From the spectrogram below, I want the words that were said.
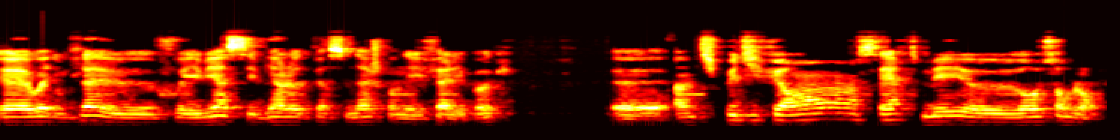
ouais, donc là, euh, vous voyez bien, c'est bien l'autre personnage qu'on avait fait à l'époque. Euh, un petit peu différent, certes, mais ressemblant.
